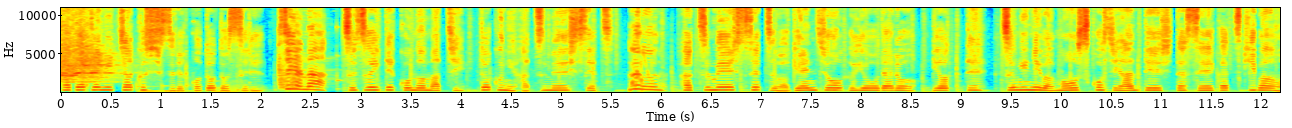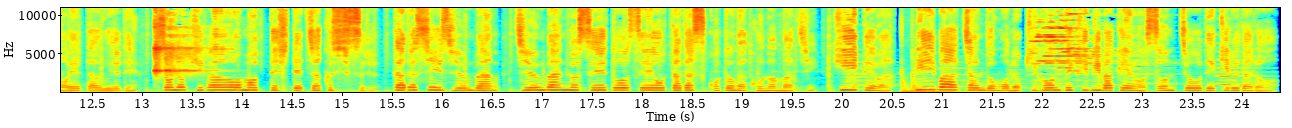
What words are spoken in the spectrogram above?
畑に着手することとする。せやな。続いてこのの町、特に発明施設。うんうん。発明施設は現状不要だろう。よって、次にはもう少し安定した生活基盤を得た上で、その基盤をもってして着手する。正しい順番、順番の正当性を正すことがこの町。ひいては、ビーバーちゃんどもの基本的美馬権を尊重できるだろう。うん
